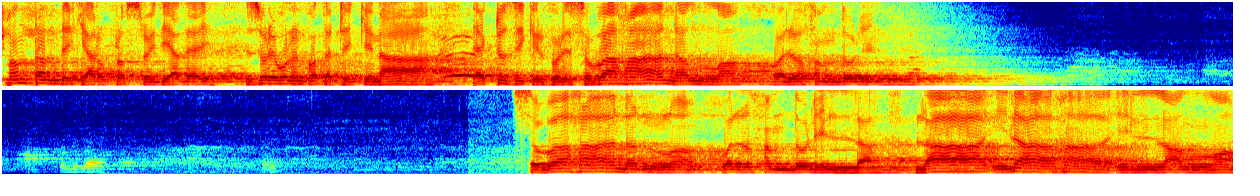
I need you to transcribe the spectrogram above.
সন্তানদেরকে আরো প্রশ্রয় দিয়া দেয় জোরে বলেন কথা ঠিক কিনা একটু জিকির করে সুবাহান আলহামদুলিল্লাহ سبحان الله والحمد لله لا إله إلا الله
